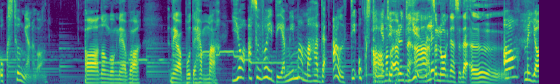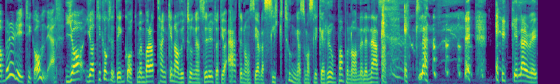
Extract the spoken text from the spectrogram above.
oxtunga någon gång? Ja, någon gång när jag var, när jag bodde hemma. Ja, alltså vad är det? Min mamma hade alltid oxtunga ja, typ bara runt jul. Ja, så låg den sådär. Uh. Ja, men jag började ju tycka om det. Ja, jag tycker också att det är gott men bara tanken av hur tungan ser ut, att jag äter någons jävla slicktunga som man slickar rumpan på någon eller näsan, äcklar äcklar mig.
